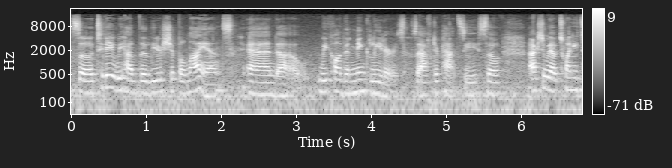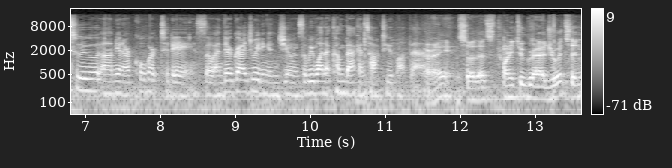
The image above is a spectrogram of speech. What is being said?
So today we have the Leadership Alliance, and uh, we call them Mink Leaders, so after Patsy. So actually we have 22 um, in our cohort today, so and they're graduating in June, so we want to come back and talk to you about that. All right, so that's 22 graduates. And,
